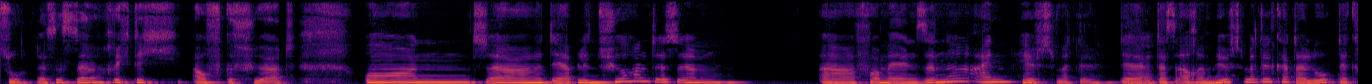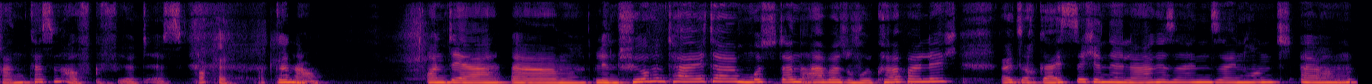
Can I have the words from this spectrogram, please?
zu. Das ist da richtig aufgeführt. Und äh, der Blindführhund ist im äh, formellen Sinne ein Hilfsmittel, der, mhm. das auch im Hilfsmittelkatalog der Krankenkassen aufgeführt ist. Okay, okay. Genau. Und der ähm, Blindführhundhalter muss dann aber sowohl körperlich als auch geistig in der Lage sein, seinen Hund ähm,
